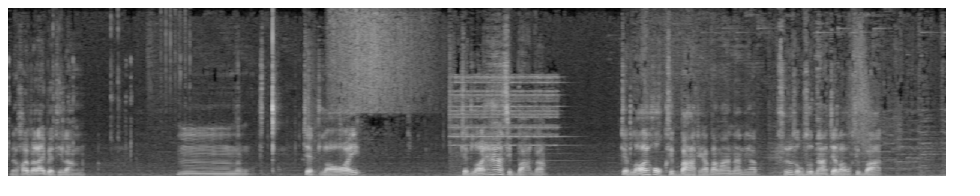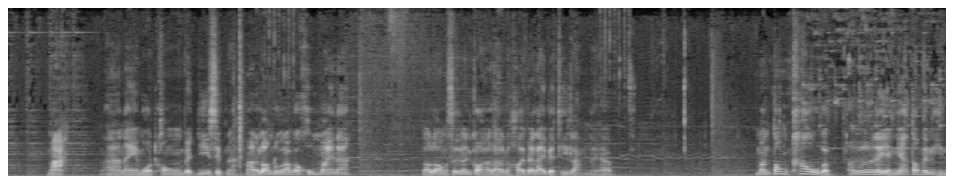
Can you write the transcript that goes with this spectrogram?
เดี๋ยวค่อยไปไล่เบียดทีหลัง อืมเจ็ดร้อยเจ็ดร้อยห้าสิบบาทปะเจ็ดร้อยหกสิบาทครับประมาณนั้นครับ ซื้อสูงสุดนะเจ็ดร้อยหกสิบาทมาอ่าในโหมดของเบ็ดยี่สิบนะเดี๋ยวลองดูครับว่าคุ้มไหมนะ เราลองซื้อกันก่อนแล้วเราค่อยไปไล่เบ็ดทีหลังนะครับ มันต้องเข้าแบบเออในอย่างเงี้ยต้องเป็นหิน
